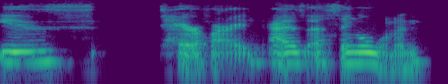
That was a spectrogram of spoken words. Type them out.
is terrifying as a single woman.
